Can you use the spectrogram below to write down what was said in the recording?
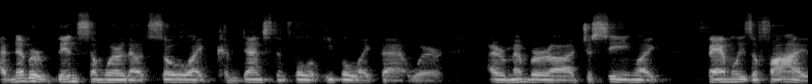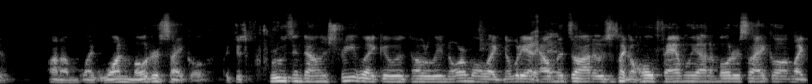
I've never been somewhere that was so like condensed and full of people like that. Where I remember uh, just seeing like families of five on a like one motorcycle, like just cruising down the street like it was totally normal. Like nobody had helmets on. It was just like a whole family on a motorcycle, and like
